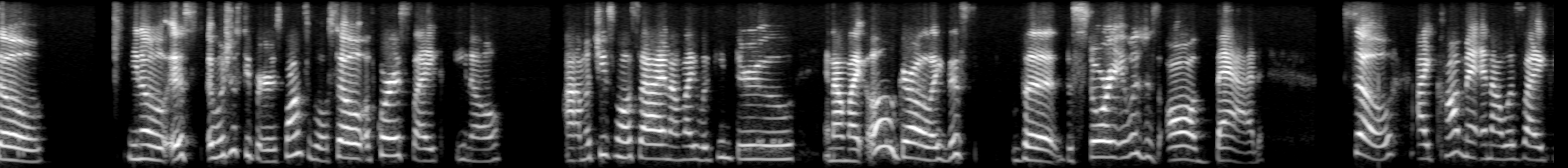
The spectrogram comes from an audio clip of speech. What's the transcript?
So you know, it's it was just super irresponsible. So of course, like, you know, I'm a chismosa and I'm like looking through and I'm like, oh girl, like this the the story, it was just all bad. So I comment and I was like,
